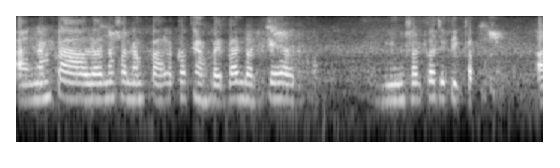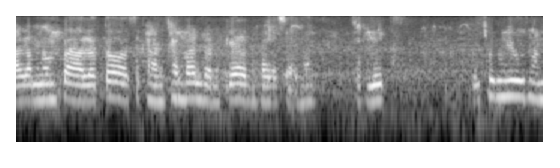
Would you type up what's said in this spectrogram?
อ่าน้ำเปล่าแล้วนะคะ น้ำเปล่าแล้วก็ทางไปบ้านดอนแก้วนะคะอันนี้นะคะก็จะติดกับอ่าลำน้ำปลาแล้วก็สะพานข้ามบ้านดอนแก้วนะคะเราสามารถขับรถไปชมวิวทาง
